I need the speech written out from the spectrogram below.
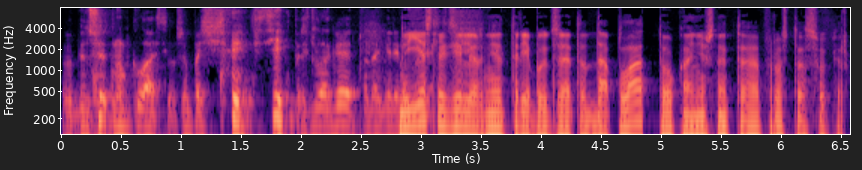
в бюджетном классе. Уже почти все предлагают подогрев Но руля. если дилер не требует за это доплат, то, конечно, это просто супер.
